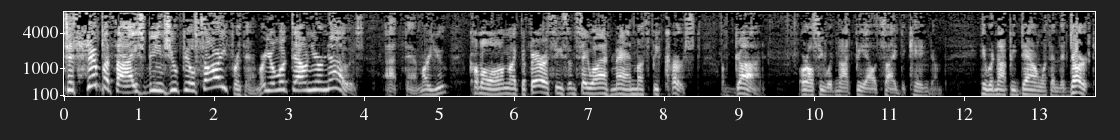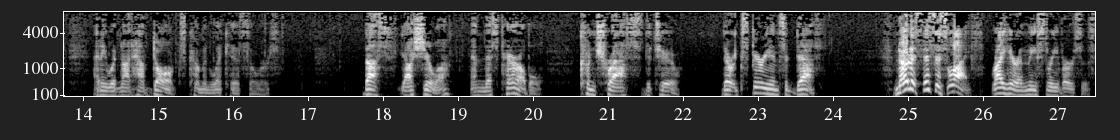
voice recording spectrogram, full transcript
To sympathize means you feel sorry for them or you look down your nose at them or you come along like the Pharisees and say, well, that man must be cursed of God or else he would not be outside the kingdom. He would not be down within the dirt and he would not have dogs come and lick his sores. Thus, Yeshua in this parable contrasts the two. Their experience of death Notice this is life, right here in these three verses,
